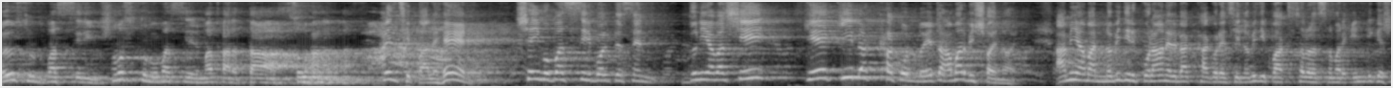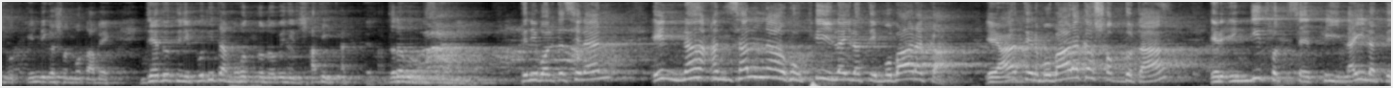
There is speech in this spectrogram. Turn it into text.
রয়ুসুল মুফাসসিরিন সমস্ত মুফাসসিরের মাথার তাজ প্রিন্সিপাল হেড, সেই মুফাসসির বলতেছেন, দুনিয়াবাসী, কে কি ব্যাখ্যা করল? এটা আমার বিষয় নয়। আমি আমার নবীদের কোরআনের ব্যাখ্যা করেছি, নবীজি পাক ওয়াসাল্লামের ইন্ডিকেশন ইন্ডিকেশন মোতাবেক। যেহেতু তিনি প্রতিটা মুহূর্ত নবীদের সাথেই থাকতেন। তিনি বলতেছিলেন, ইন্না আনজালনাহু ফি লাইলাতি মুবারাকা। এই আয়াতের মুবারাকা শব্দটা, এর ইঙ্গিত হচ্ছে ফি লাইলাতে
